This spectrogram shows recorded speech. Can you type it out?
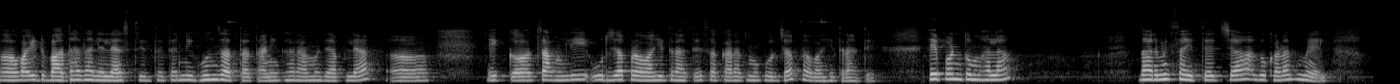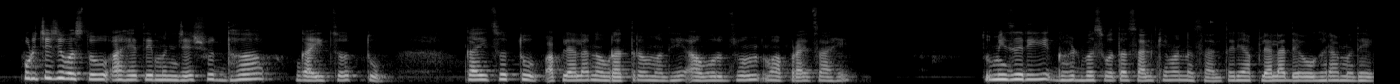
वाईट बाधा झालेल्या असतील तर त्या निघून जातात आणि घरामध्ये आपल्या एक चांगली ऊर्जा प्रवाहित राहते सकारात्मक ऊर्जा प्रवाहित राहते. हे पण तुम्हाला धार्मिक साहित्याच्या दुकानात मिळेल. पुढची जी वस्तू आहे ते म्हणजे शुद्ध गाईचं तूप. गाईचं तूप आपल्याला नवरात्रमध्ये आवर्जून वापरायचं आहे. तुम्ही जरी घट बसवत असाल किंवा नसाल तरी आपल्याला देवघरामध्ये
